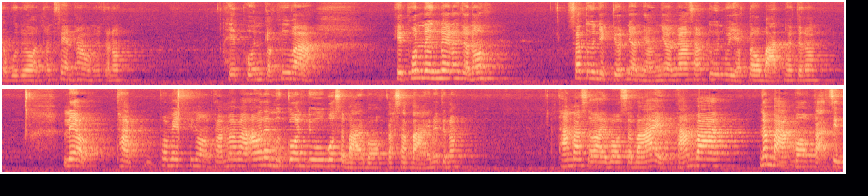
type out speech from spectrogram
ก็บ่เดือดร้อนทั้งแฟนเฮาเนาะจ๊ะเนาะเหตุผลก็คือว่า เหตุผลหนึ่งด้วยนะจ๊ะเนาะซาตูนอยากจดหย้อนหยังย้อนว่าซาตูนบ่อยากต่อบัตรนะจ๊ะเนาะ แล้วถ้าพ่อแม่พี่น้องถามมาว่าเอาได้มือก่อนอยู่บ่สบายบ่ก็สบายเนาะจ้ะเนาะถามว่าสบายบ่สบาย ถามว่าลำบากบ่กะเช่น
